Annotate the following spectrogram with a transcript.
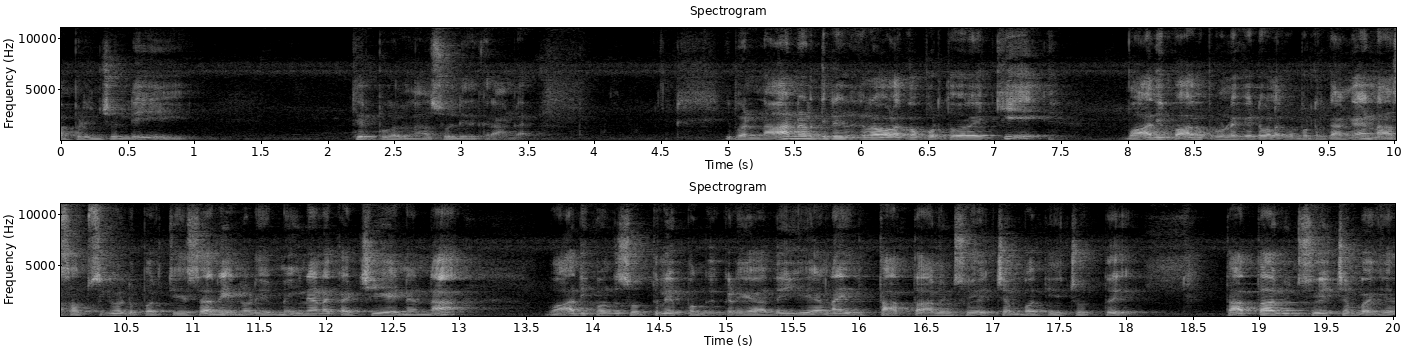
அப்படின்னு சொல்லி தீர்ப்புகள்லாம் சொல்லியிருக்கிறாங்க. இப்போ நான் நடத்திட்டு இருக்கிற வழக்கை பொறுத்த வரைக்கும் வாதி பாகப்பிரிவினை கேட்டு வழக்கு போட்டிருக்காங்க நான் சப்சிக்வெண்ட் பர்ச்சேசர் என்னுடைய மெயினான கட்சியே என்னென்னா வாதிக்கு வந்து சொத்துலே பங்கு கிடையாது. ஏன்னா இது தாத்தாவின் சுயச்சம்பாத்திய சொத்து. தாத்தாவின் சுயச்சம்பாத்திய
